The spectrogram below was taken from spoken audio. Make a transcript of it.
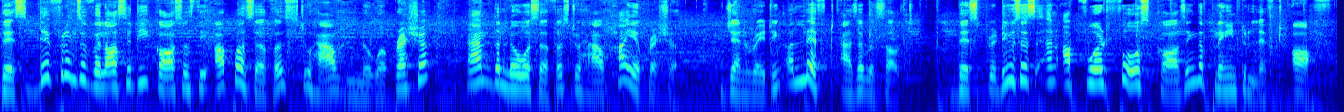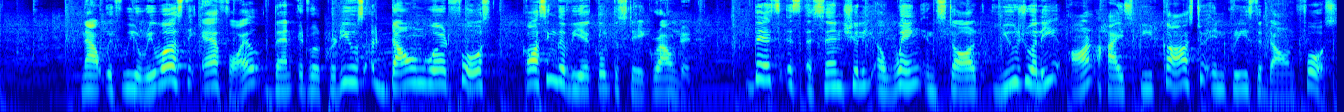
This difference of velocity causes the upper surface to have lower pressure and the lower surface to have higher pressure, generating a lift as a result. This produces an upward force causing the plane to lift off. Now if we reverse the airfoil, then it will produce a downward force causing the vehicle to stay grounded. This is essentially a wing installed usually on high-speed cars to increase the downforce.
